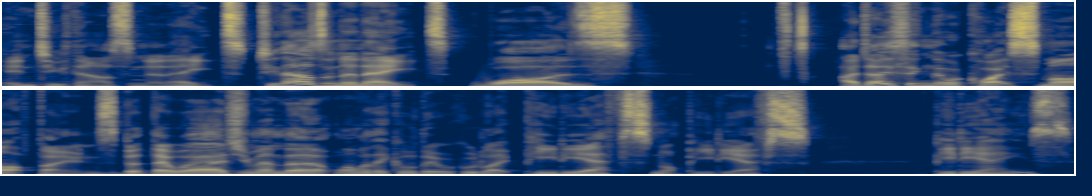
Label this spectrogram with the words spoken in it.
in 2008. 2008 was I don't think they were quite smartphones, but there were. Do you remember what were they called? They were called like PDFs, not PDFs. PDAs?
